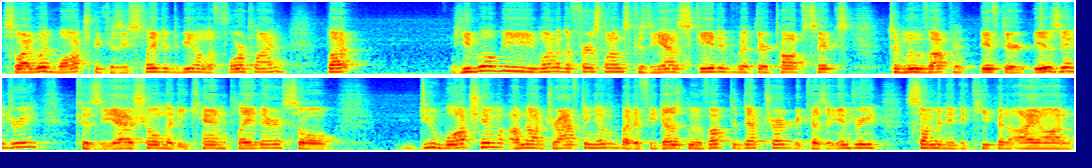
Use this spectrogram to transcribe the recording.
So I would watch because he's slated to be on the fourth line. But he will be one of the first ones because he has skated with their top six to move up if there is injury because he has shown that he can play there. So do watch him. I'm not drafting him, but if he does move up the depth chart because of injury, somebody to keep an eye on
